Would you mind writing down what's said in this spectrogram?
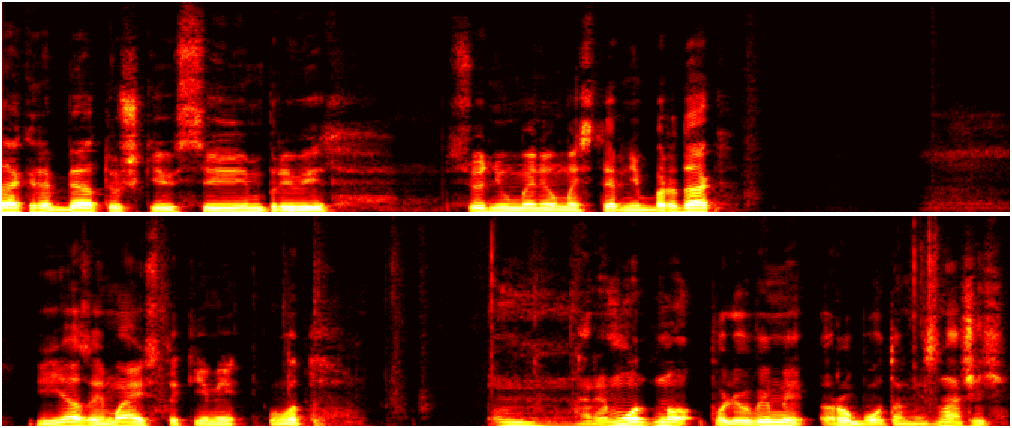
Так, ребятушки, всім привіт. Сьогодні у мене в майстерні бардак. І я займаюся такими от ремонтно-польовими роботами. Значить,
